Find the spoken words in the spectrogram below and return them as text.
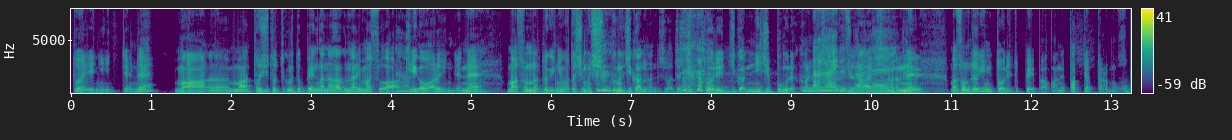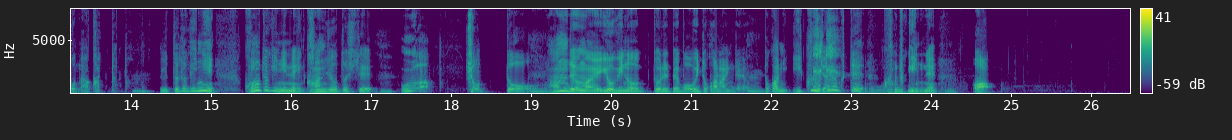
トイレに行ってねまあまあ年取ってくると便が長くなりますわ、うんキリが悪いんでね、まあそんな時に私も至福の時間なんです。私トイレ時間20分ぐらいかかります長いですからね。長いですからね。まあその時にトイレットペーパーがねパッとやったらもうほぼなかったと言った時にこの時にね感情としてうわちょっとなんでお前予備のトイレットペーパー置いとかないんだよとかに行くんじゃなくて この時にねあ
